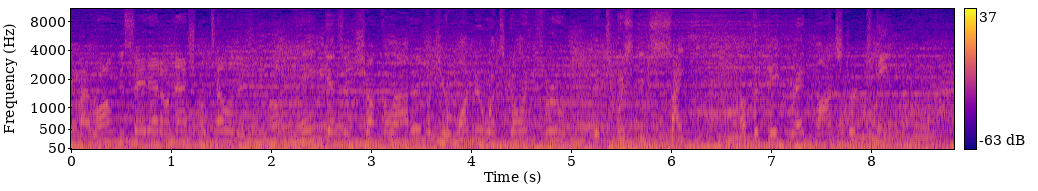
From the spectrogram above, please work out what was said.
Am I wrong to say that on national television? Kane gets a chuckle out of it, but you wonder what's going through the twisted psyche of the big red monster Kane.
